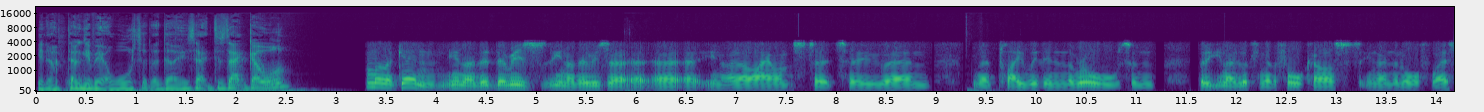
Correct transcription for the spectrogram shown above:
you know, don't give it a water today? Is that does that go on? Well, again, you know, there, there is, you know, there is a, a, a you know, an allowance to to um, you know play within the rules, and but you know, looking at the forecast, you know, in the northwest,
